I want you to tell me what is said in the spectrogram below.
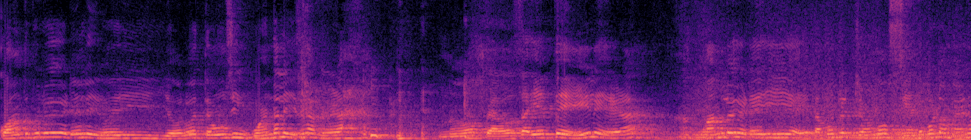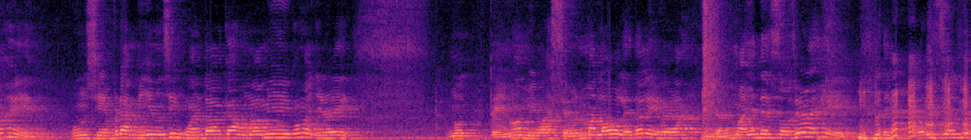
¿cuánto por lo que quería? Le digo, y yo lo tengo un 50, le dice la amigo, ¿verdad? no, pero o sea, y este ¿verdad? ¿Cuánto lo querés? Y ahí estamos entre 200 por lo menos, eh. un 100 para mí, un 50 a cada uno a mi compañero. Y, no tengo, amigo, hacer nomás la boleta, le dije. Ya me vayan de socio, de socio.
